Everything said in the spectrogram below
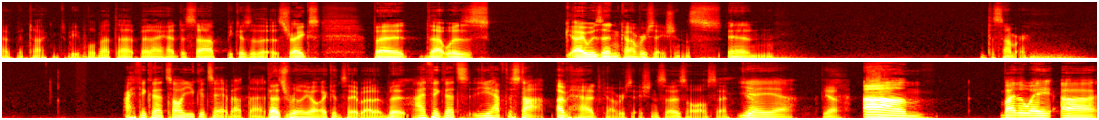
have been talking to people about that, but I had to stop because of the strikes. But that was I was in conversations in the summer. I think that's all you could say about that. That's really all I can say about it. But I think that's you have to stop. I've had conversations. So that's all I'll say. Yeah, yeah. Yeah. Um, by the way, uh,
